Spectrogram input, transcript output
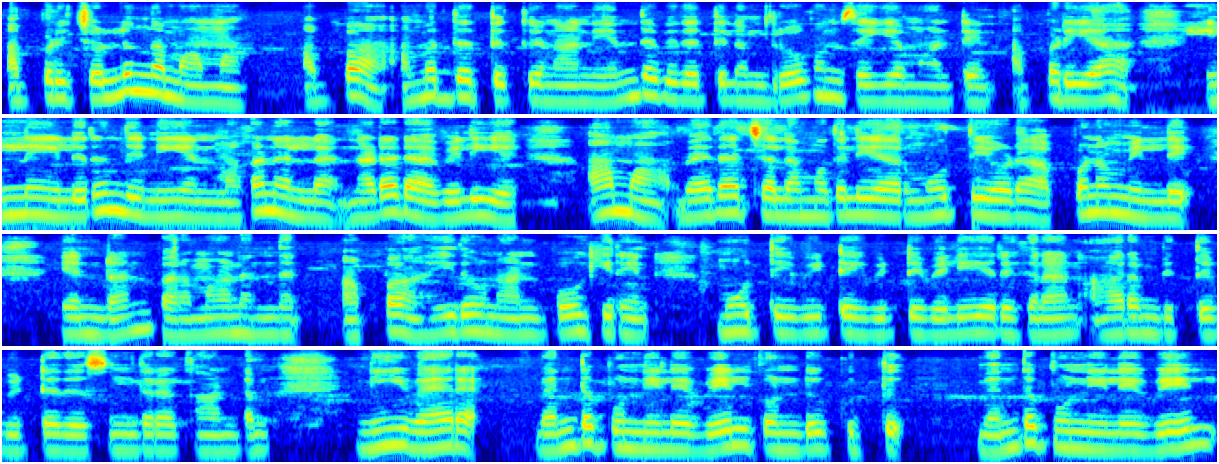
அப்படி சொல்லுங்க மாமா. அப்பா அமிர்தத்துக்கு நான் எந்த விதத்திலும் துரோகம் செய்ய மாட்டேன். அப்படியா? இன்னையிலிருந்து நீ என் மகன் அல்ல. நடடா வெளியே. ஆமா வேதாச்சல முதலியார் மூர்த்தியோட அப்பனும் இல்லை என்றான் பரமானந்தன். அப்பா இதோ நான் போகிறேன். மூர்த்தி வீட்டை விட்டு வெளியேறுகிறான். ஆரம்பித்து விட்டது சுந்தர காண்டம் நீ வேற வெந்த புண்ணிலே வேல் கொண்டு குத்து. வெந்த புண்ணிலே வேல்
